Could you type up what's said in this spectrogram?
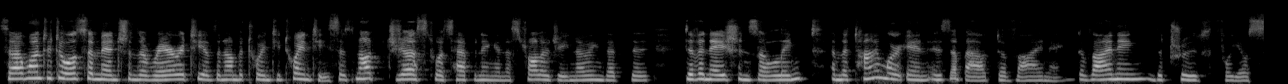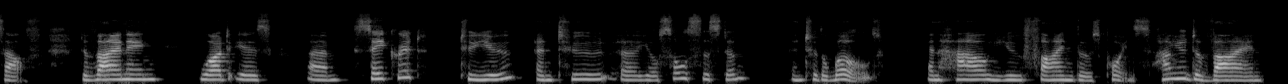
So I wanted to also mention the rarity of the number 2020. So it's not just what's happening in astrology, knowing that the divinations are linked, and the time we're in is about divining, divining the truth for yourself, divining what is um, sacred to you and to uh, your soul system and to the world, and how you find those points, how you divine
